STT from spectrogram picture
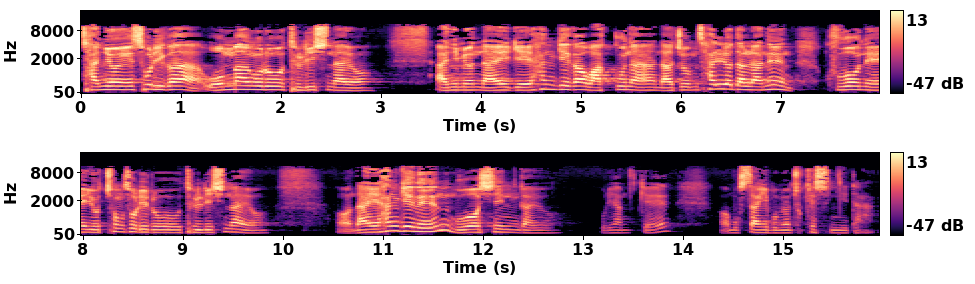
자녀의 소리가 원망으로 들리시나요? 아니면 나에게 한계가 왔구나, 나 좀 살려달라는 구원의 요청 소리로 들리시나요? 어, 나의 한계는 무엇인가요? 우리 함께 어, 묵상해 보면 좋겠습니다.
